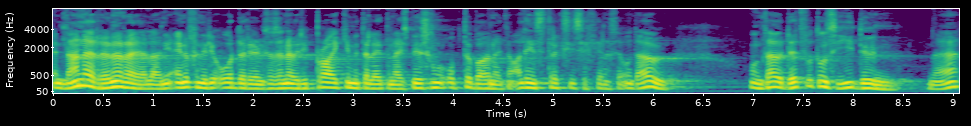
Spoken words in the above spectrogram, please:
En dan herinner hy hulle aan die einde van hierdie ordereëlings as hy nou hierdie praatjie met hulle het en hy's besig om op te bou en hy het nou al die instruksies gegee en sê onthou onthou dit wat ons hier doen, né?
